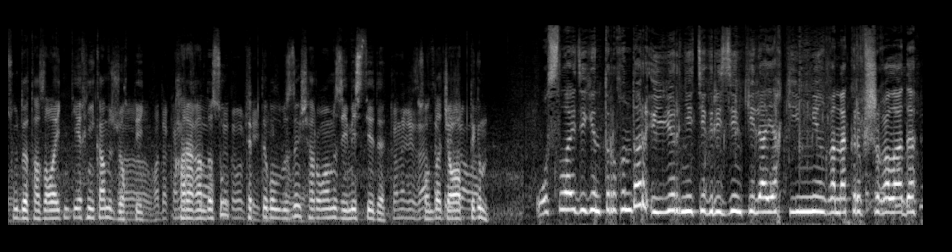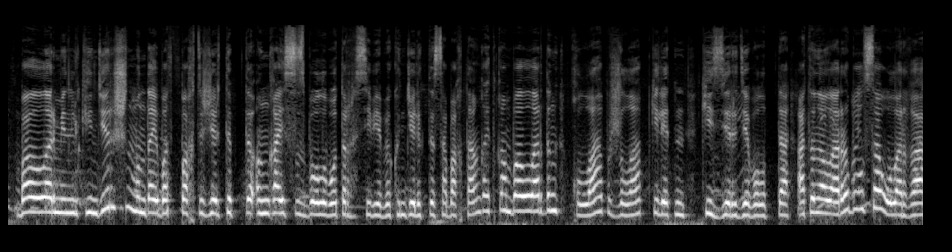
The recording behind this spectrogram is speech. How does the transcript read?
суды тазалайтын техникамыз жоқ дейді. Қарағанды су тіпті бұл біздің шаруамыз емес деді. Сонда жауапты кім? Осылай деген тұрғындар үйлеріне тек резеңкелі аяқ киіммен ғана кіріп шыға алады. Балалар мен үлкендер үшін мұндай батпақты жер тіпті ыңғайсыз болып отыр. Себебі күнделікті сабақтан қайтқан балалардың құлап, жылап келетін кездері де болыпты. Ата-аналары болса, оларға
